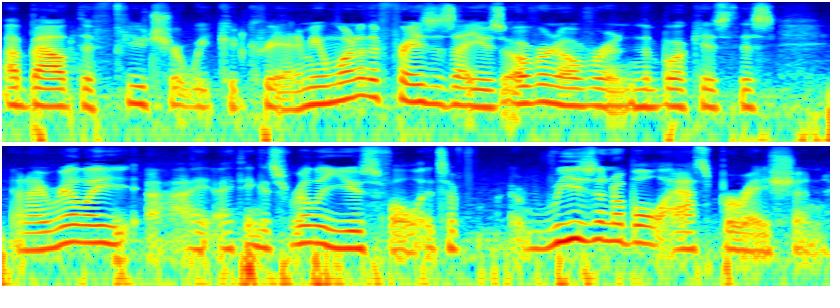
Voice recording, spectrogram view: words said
about the future we could create. I mean, one of the phrases I use over and over in the book is this, and I really, I, I think it's really useful. It's a reasonable aspiration.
